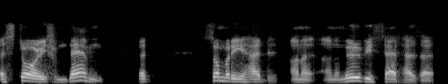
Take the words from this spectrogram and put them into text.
a story from them that somebody had on a on a movie set has a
